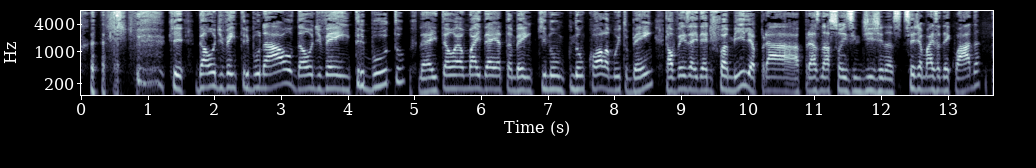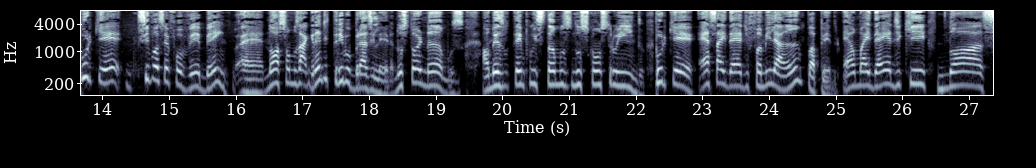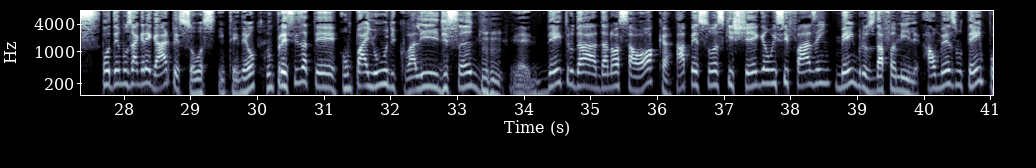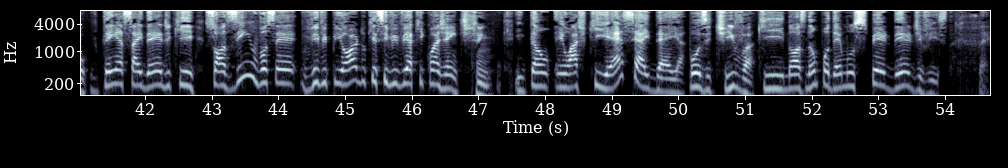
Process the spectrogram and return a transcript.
que da onde vem tribunal, da onde vem tributo, né? Então é uma ideia também que não, não cola muito bem. Talvez a ideia de família para as nações indígenas seja mais adequada, porque se você for ver bem, é, nós somos a grande tribo brasileira, nos tornamos, ao mesmo tempo estamos nos construindo, porque essa ideia de família ampla, Pedro, é uma ideia de que nós podemos agregar pessoas, entendeu? Não precisa ter um pai único ali de sangue. Uhum. É, dentro da, da nossa oca, há pessoas que chegam e se fazem membros da família. Ao mesmo tempo, tem essa ideia de que sozinho você vive pior do que se viver aqui com a gente. Sim. Então, eu acho que essa é a ideia positiva que nós não podemos perder de vista. Né?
